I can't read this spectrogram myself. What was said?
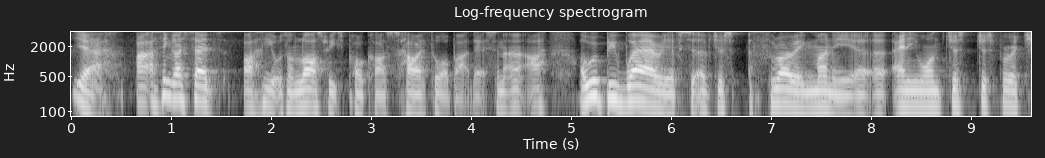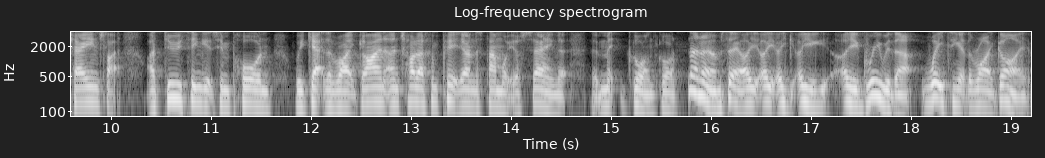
Yeah, I think I said I think it was on last week's podcast how I thought about this, and I I, would be wary of sort of just throwing money at, at anyone just just for a change. Like I do think it's important we get the right guy, and, and Charlie, I completely understand what you're saying. That that ma- go on, go on. No, no, I'm saying I, I, I, I, agree with that. Waiting to get the right guy,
